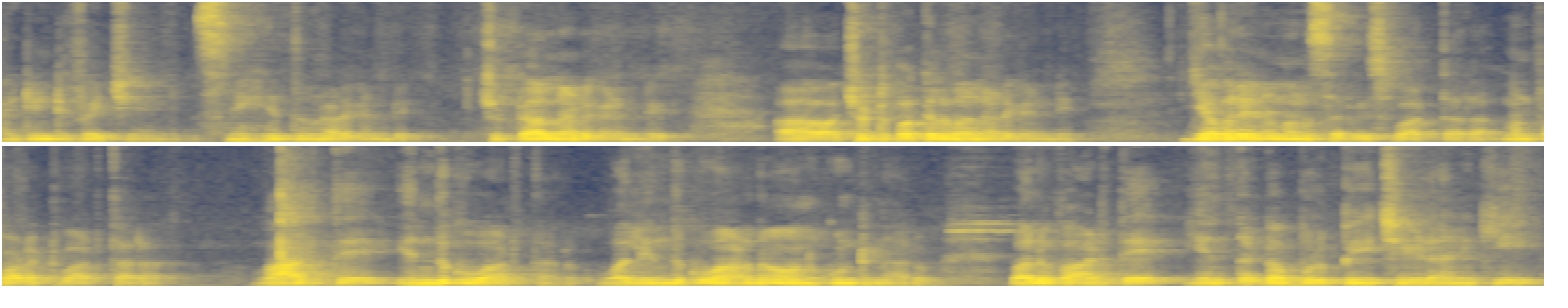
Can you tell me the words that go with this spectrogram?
ఐడెంటిఫై చేయండి. స్నేహితులను అడగండి. చుట్టాలను అడగండి. చుట్టుపక్కల వాళ్ళని అడగండి. ఎవరైనా మన సర్వీస్ వాడతారా? మన ప్రోడక్ట్ వాడతారా? వాడితే ఎందుకు వాడతారు? వాళ్ళు ఎందుకు వాడదాం అనుకుంటున్నారు? వాళ్ళు వాడితే ఎంత డబ్బులు పే చేయడానికి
